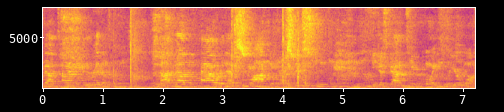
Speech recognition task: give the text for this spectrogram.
about timing and rhythm. Not about the power that's blocking now. He just got two points for your one.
